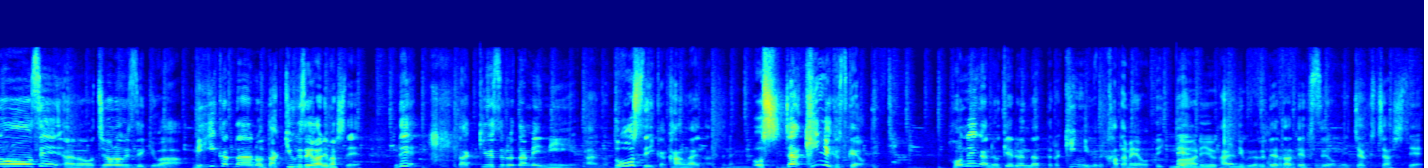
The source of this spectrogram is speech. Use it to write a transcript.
のせんあの千代の富士関は右肩の脱臼癖がありまして。で脱臼するためにあのどうしていいか考えたんですね、よしじゃあ筋肉つけようって言って。骨が抜けるんだったら筋肉で固めようって言って。周りを筋肉ではい。腕立て伏せをめちゃくちゃして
